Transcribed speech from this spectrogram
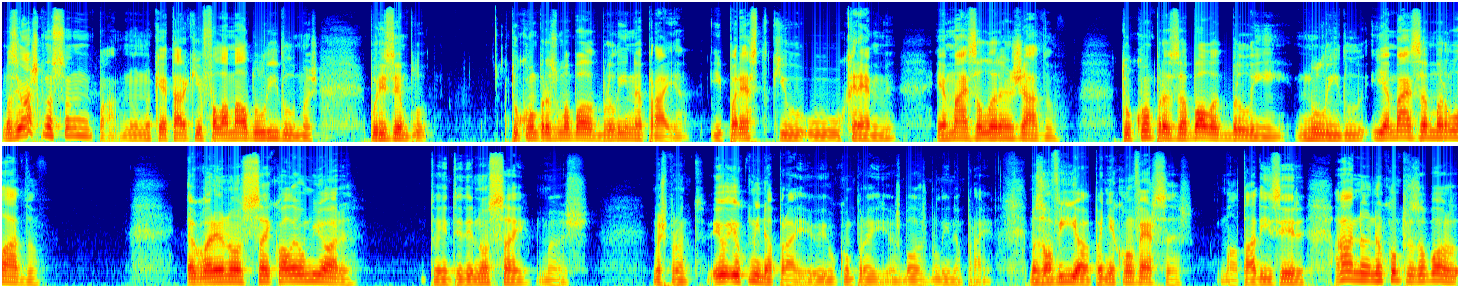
Mas eu acho que não são, pá, não, não quero estar aqui a falar mal do Lidl, mas, por exemplo, tu compras uma bola de Berlim na praia e parece-te que o, o, o, creme é mais alaranjado. Tu compras a bola de Berlim no Lidl e é mais amarelado. Agora eu não sei qual é o melhor. Estou a entender? Não sei, mas. Mas pronto, eu, eu comi na praia, eu, eu comprei as bolas de Berlim na praia. Mas ouvi, apanhei conversas Mal está a dizer, ah, não, não compras as bolas,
